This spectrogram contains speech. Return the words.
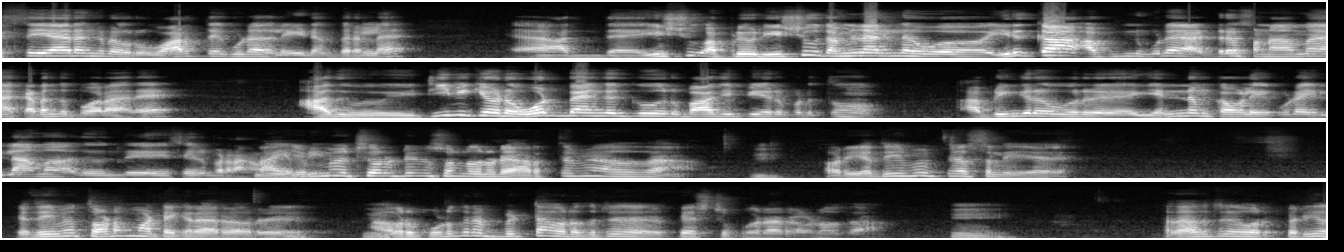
எஸ்ஐஆருங்கிற ஒரு வார்த்தை கூட அதில் இடம்பெறலை அந்த இஷ்யூ அப்படி ஒரு இஷ்யூ தமிழ்நாட்டுல இருக்கா அப்படின்னு கூட அட்ரஸ் பண்ணாம கடந்து போறாரு. அது டிவிக்கோட ஓட் பேங்குக்கு ஒரு பாதிப்பு ஏற்படுத்தும் அப்படிங்கிற ஒரு எண்ணம் கவலை கூட இல்லாம அது வந்து செயல்படுறாங்க. இம்மெச்சூரிட்டின்னு சொன்னதனுடைய அர்த்தமே அதுதான். அவர் எதையுமே பேசலையே. எதையுமே தொட மாட்டேங்கிறாரு அவரு. அவர் கொடுக்குற பிட்டை அவர் வந்துட்டு பேசிட்டு போறாரு அவ்வளவுதான். ம். அதாவது ஒரு பெரிய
